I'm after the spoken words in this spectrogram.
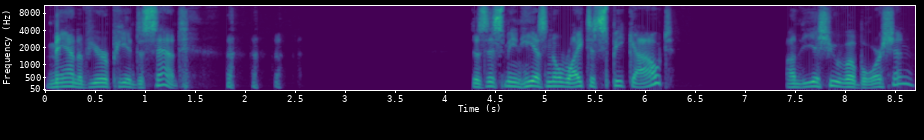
man of European descent. Does this mean he has no right to speak out on the issue of abortion?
